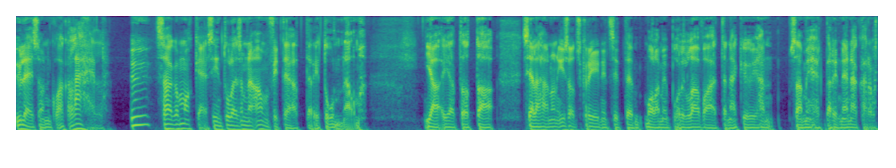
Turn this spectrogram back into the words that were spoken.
yleisö on niin kuin aika lähellä. Mm. Se on aika makea. Siinä tulee semmoinen amfiteatteritunnelma. Ja, ja tota, siellähän on isot screenit sitten molemmin puolin lavaa, että näkyy ihan Sami Hedbergin nenäkarvat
